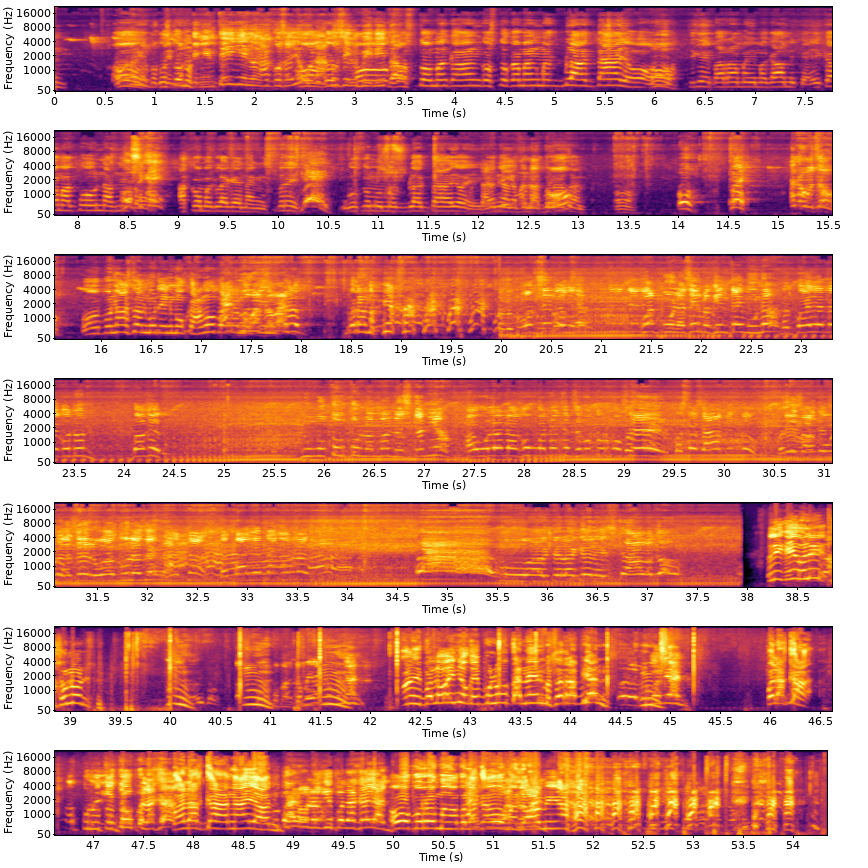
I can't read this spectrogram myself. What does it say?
Oh, Ay, gusto mo. Tingin-tingin lang ako sa'yo, Oh, wala ako gusto, silbi oh, dito. gusto man kang gusto ka mang mag-vlog tayo. Oh. Oh. Sige, para may magamit ka. Ikaw magpunas nito. Oh, sige. Ako maglagay ng spray. Sige. Gusto mo mag-vlog tayo eh. Ganyan ako napunasan. Oh. Oh, pre, ano ba to? Oh, punasan mo din mukha mo para makintab. Para mag... Huwag sir, huwag sir. Huwag muna sir, maghintay muna. Nagbayad ako dun. Bakit? Yung motor kanya. Ah, wala na akong ano dyan sa motor mo. Basta, Sir. basta sa akin to. Basta Sir, sa wag akin muna sir, wag muna sir. na. Nagbayad na ako dun. Ah, buwag talaga, na-scam ako. Uli kayo, uli. Sunod. Mm. Mm. Mm. Ay, paluin nyo kay pulutan na yan. Masarap yan. Ano ba yan? Palaka. Pulutan. Ito, palaka. Palaka nga yan. Paano naging palaka yan? Oh, puro mga palaka. Oh, madami.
